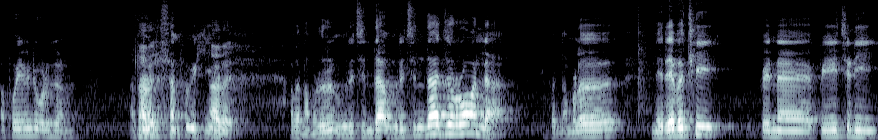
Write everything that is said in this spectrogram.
അപ്പോയിൻമെന്റ് കൊടുക്കുകയാണ്. അതല്ല സംഭവിക്കുക. അതെ. അപ്പം നമ്മളൊരു ഒരു ചിന്ത ഒരു ചിന്താജുറമല്ല ഇപ്പം നമ്മൾ നിരവധി പിന്നെ പി എച്ച് ഡി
